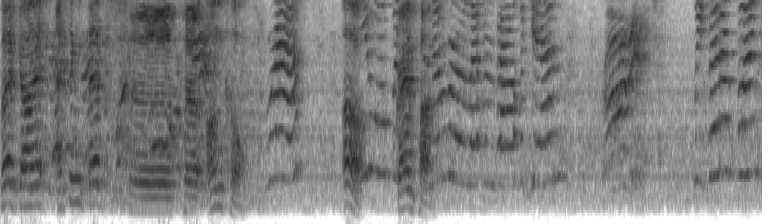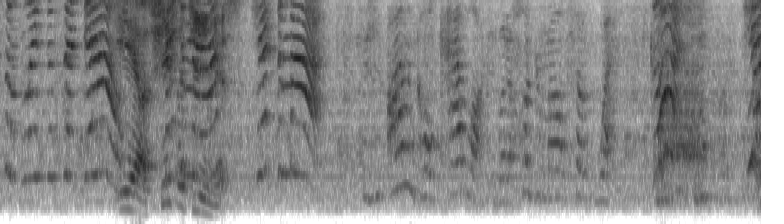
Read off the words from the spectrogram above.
that guy, I think that's uh, her uncle. Gramps, can you Oh, open Grandpa. up the number 11 valve again? Got it. We'd better find some place to sit down. Yeah, she's a Check the map. genius. Check the map. There's an island called Kattelox about hundred miles southwest. Good. Check.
